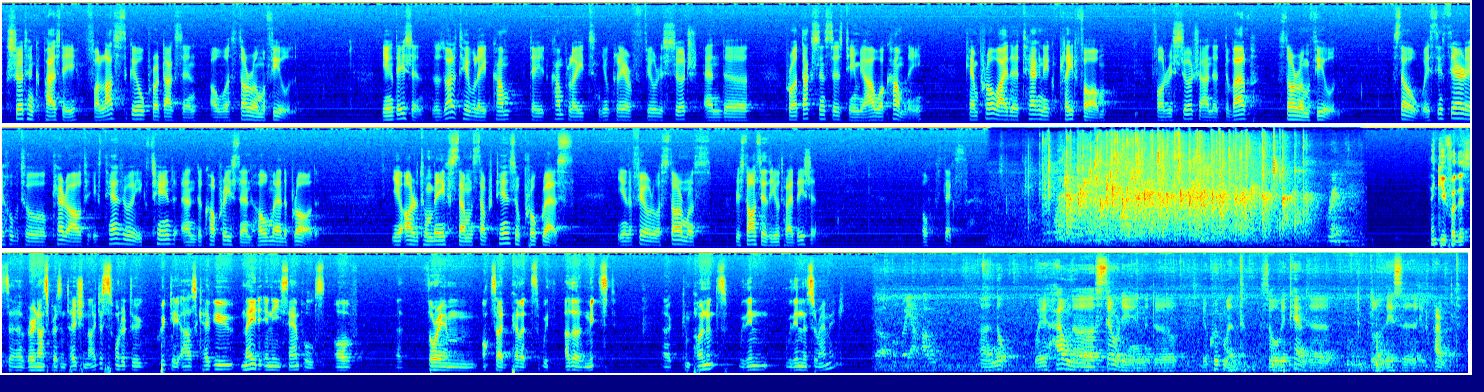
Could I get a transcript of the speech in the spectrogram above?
certain capacity for large-scale production of thorium fuel. In addition, the relatively com complete nuclear fuel research and uh, production system in our company can provide a technical platform for research and develop thorium fuel. So we sincerely hope to carry out extensive exchange and cooperation at home and abroad in order to make some substantial progress in the field of thorium resources utilization. Oh, thanks. Great. Thank you for this uh, very nice presentation. I just wanted to quickly ask, have you made any samples of thorium oxide pellets with other mixed uh, components within within the ceramic? Uh, no, we haven't uh, the equipment, so we can't uh, do this uh, experiment.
